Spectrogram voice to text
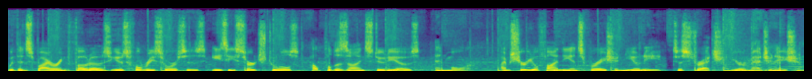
With inspiring photos, useful resources, easy search tools, helpful design studios, and more. I'm sure you'll find the inspiration you need to stretch your imagination.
